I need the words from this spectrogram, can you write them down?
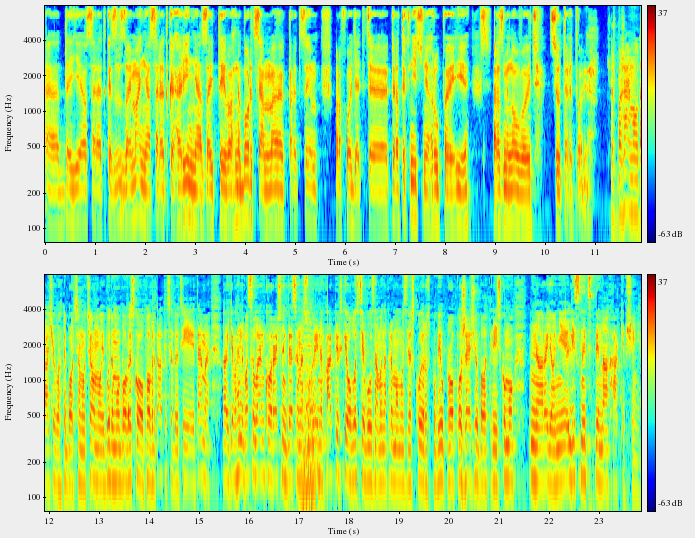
е, де є осередки займання, осередки горіння, зайти вогнеборцям, е, перед цим проходять піротехнічні групи і розміновують цю територію. Що ж, бажаємо удачі вогнеборцям у цьому і будемо обов'язково повертатися до цієї теми. Євген Василенко, речник ДСНС України в Харківській області, був з нами на прямому зв'язку і розповів про пожежі у Балаклійському районі лісництві на Харківщині.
